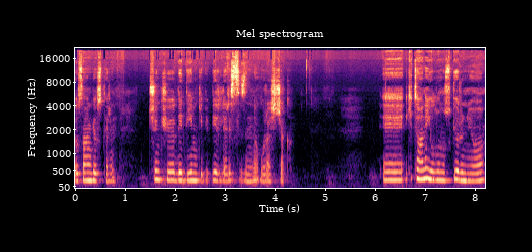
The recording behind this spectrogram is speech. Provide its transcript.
özen gösterin. Çünkü dediğim gibi birileri sizinle uğraşacak. Ee, iki tane yolunuz görünüyor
